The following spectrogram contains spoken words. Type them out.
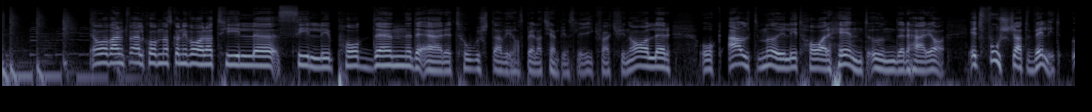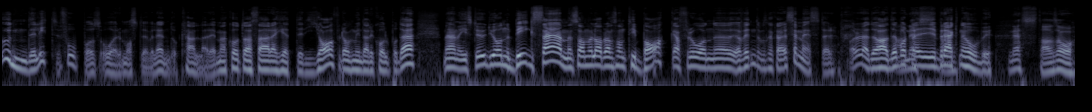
you. Ja, varmt välkomna ska ni vara till eh, Sillypodden. Det är torsdag, vi har spelat Champions League kvartsfinaler och allt möjligt har hänt under det här, ja, ett fortsatt väldigt underligt fotbollsår måste jag väl ändå kalla det. Makoto Asara heter jag, för de som inte hade koll på det. Med mig i studion, Big Sam, Samuel Abrahamsson tillbaka från, eh, jag vet inte om man ska kalla det semester. Var det det du hade Ja, borta i nästan. Bräkne-Hoby? Nästan så.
